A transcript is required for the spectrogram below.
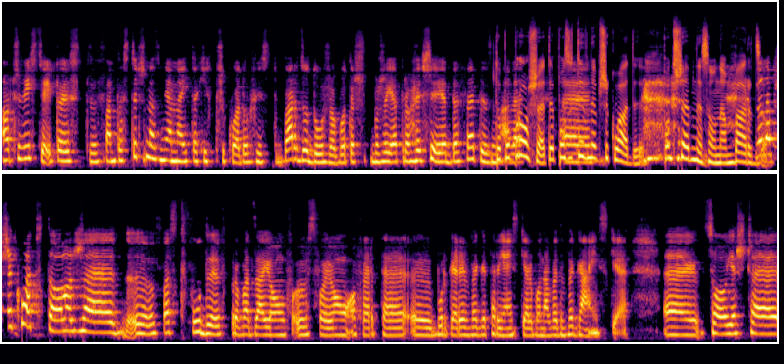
Oczywiście i to jest fantastyczna zmiana i takich przykładów jest bardzo dużo, bo też może ja trochę sieję defetyzm. To poproszę, te pozytywne e... przykłady. Potrzebne są nam bardzo. No na przykład to, że e, fast foody wprowadzają w swoją ofertę e, burgery wegetariańskie albo nawet wegańskie. E, co jeszcze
